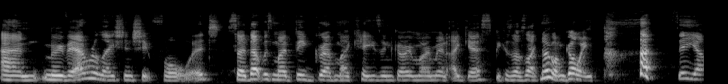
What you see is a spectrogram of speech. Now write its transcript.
and move our relationship forward. So that was my big grab my keys and go moment, I guess, because I was like, no, I'm going. See ya.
